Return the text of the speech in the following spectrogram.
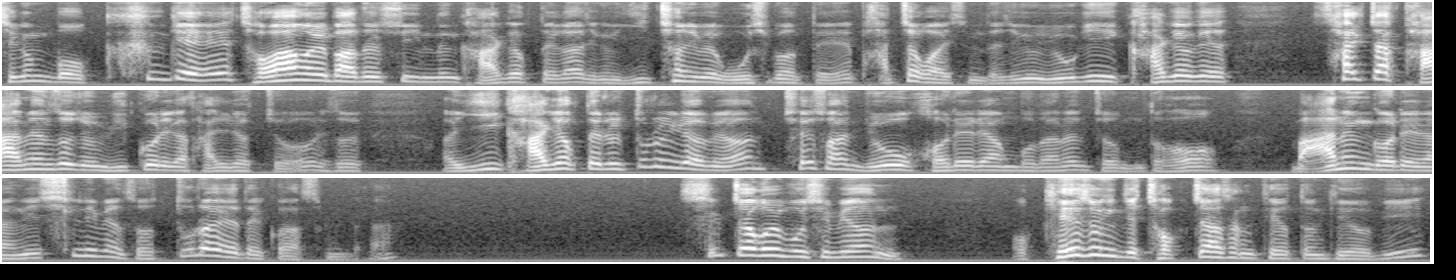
지금 뭐 크게 저항을 받을 수 있는 가격대가 지금 2250원대에 바짝 와 있습니다. 지금 여기 가격에 살짝 닿으면서 좀 윗꼬리가 달렸죠. 그래서 이 가격대를 뚫으려면 최소한 요 거래량보다는 좀 더 많은 거래량이 실리면서 뚫어야 될 것 같습니다. 실적을 보시면 어, 계속 이제 적자 상태였던 기업이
